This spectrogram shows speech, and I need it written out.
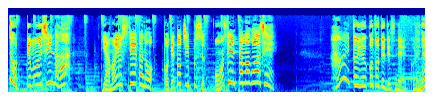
とっても美味しいんだ山吉製菓のポテトチップス温泉卵味。はいということでですねこれね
